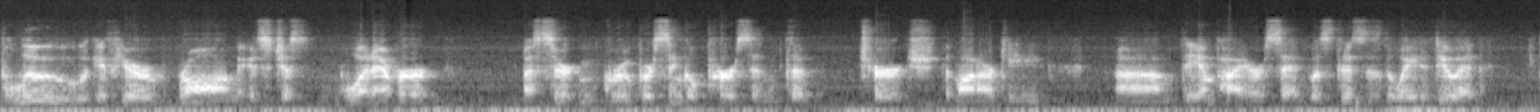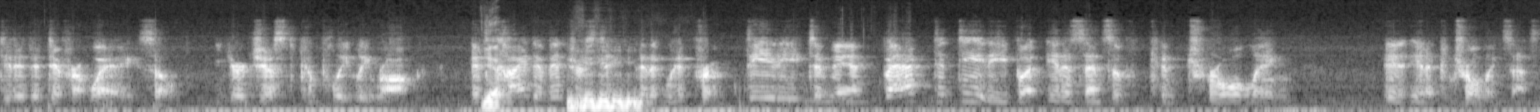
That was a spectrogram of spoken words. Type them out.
blue, if you're wrong, it's just whatever a certain group or single person, the church, the monarchy, um, the empire said was this is the way to do it. You did it a different way, so you're just completely wrong. It's Yep. kind of interesting that it went from deity to man back to deity, but in a sense of controlling, in, in a controlling sense.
